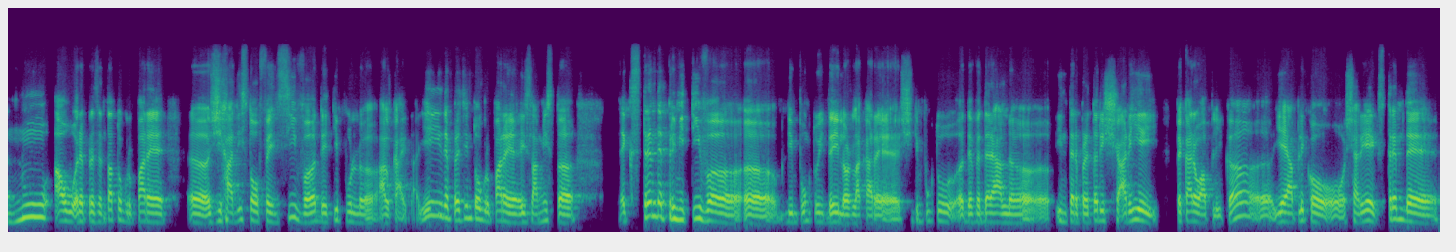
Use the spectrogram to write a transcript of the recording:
nu au reprezentat o grupare uh, jihadistă ofensivă de tipul uh, Al-Qaeda. Ei reprezintă o grupare islamistă extrem de primitivă uh, din punctul ideilor la care și din punctul de vedere al uh, interpretării șariei pe care o aplică. Uh, ei aplică o, o șarie extrem de uh,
